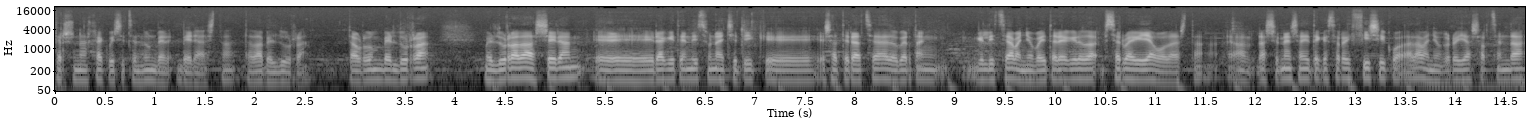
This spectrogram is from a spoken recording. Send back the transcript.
personajeak bizitzen duen bera, ezta? Eta da beldurra. Eta orduan beldurra, Beldurra da, zeran, e, eragiten dizuna etxetik e, esateratzea edo bertan gelditzea, baina baita ere gero da, zerbait gehiago da, ezta. Da, zeran esan diteke zerbait fizikoa dela, baina gero ja sartzen da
